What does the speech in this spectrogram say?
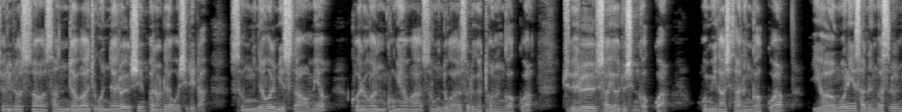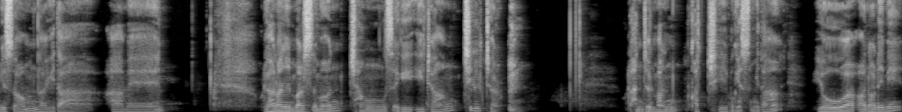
저리로서 산자와 죽은 자를 심판하려 오시리라. 성령을 믿사오며 거룩한 공예와 성도가 서로 교통하는 것과 죄를 사여 주신 것과 몸이 다시 사는 것과 영원히 사는 것을 믿사옵나이다. 아멘. 우리 하나님 말씀은 창세기 2장 7절. 우리 한 절만 같이 보겠습니다. 여호와 하나님이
